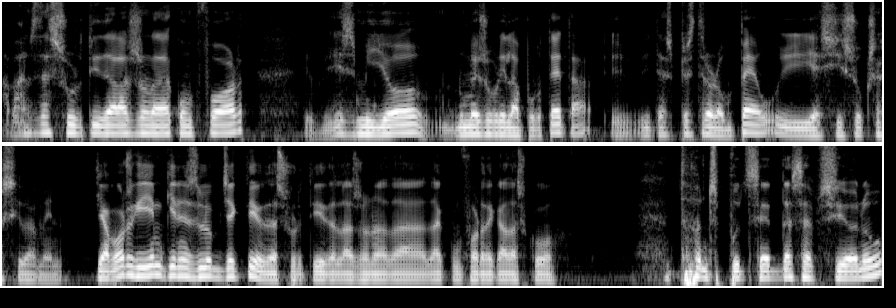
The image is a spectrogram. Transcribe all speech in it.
abans de sortir de la zona de confort és millor només obrir la porteta i després treure un peu i així successivament. Llavors, Guillem, quin és l'objectiu de sortir de la zona de, de confort de cadascú? Doncs potser et decepciono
